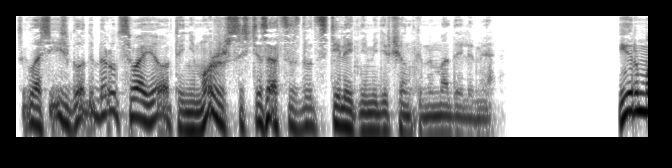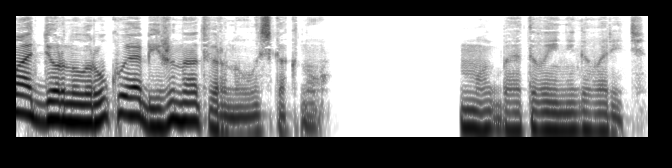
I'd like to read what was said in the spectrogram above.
согласись, годы берут свое. Ты не можешь состязаться с двадцатилетними девчонками-моделями». Ирма отдернула руку и обиженно отвернулась к окну. «Мог бы этого и не говорить»,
